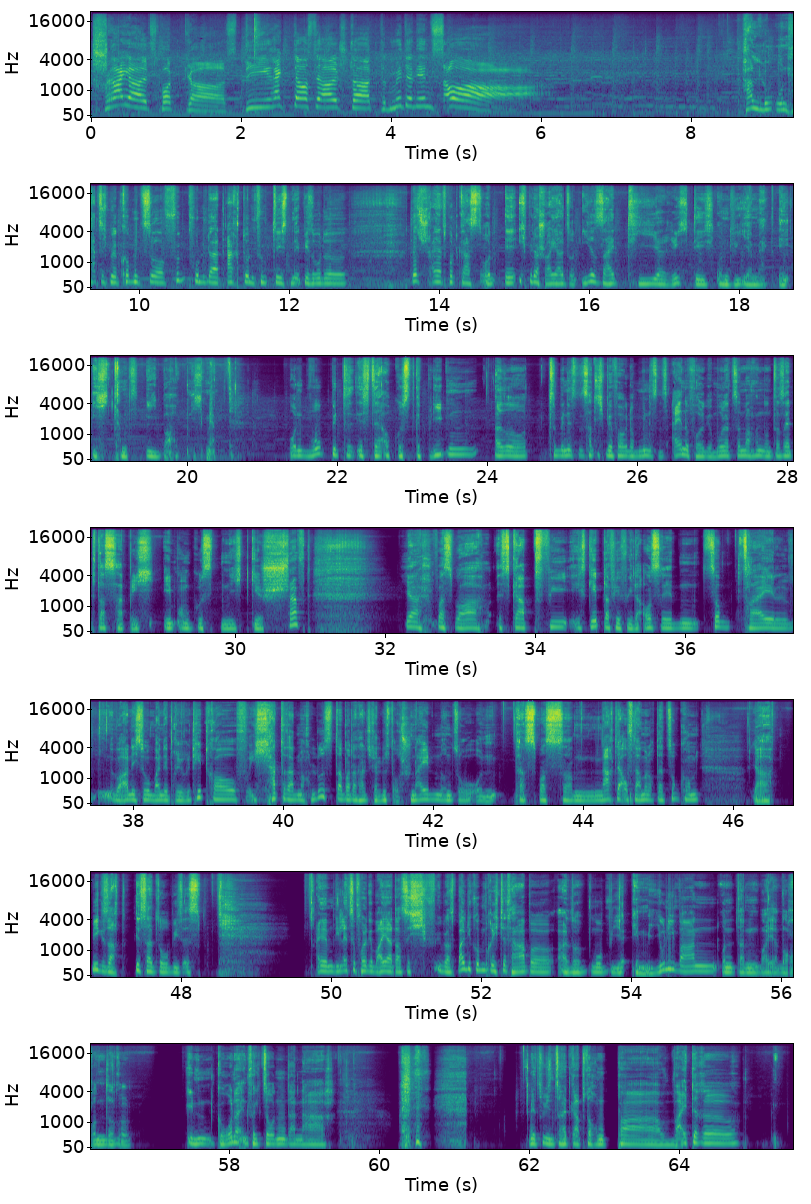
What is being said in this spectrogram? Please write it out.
Schreihals Podcast, direkt aus der Altstadt, mitten ins Ohr. Hallo und herzlich willkommen zur 558. Episode des Schreihals Podcasts und äh, ich bin der Schreihals und ihr seid hier richtig und wie ihr merkt, äh, ich kann es überhaupt nicht mehr. Und wo bitte ist der August geblieben? Also zumindest hatte ich mir vorgenommen, mindestens eine Folge im Monat zu machen und selbst das habe ich im August nicht geschafft. Ja, was war? Es gab viel, es gibt dafür viele Ausreden. Zum Teil war nicht so meine Priorität drauf. Ich hatte dann noch Lust, aber dann hatte ich ja Lust auf Schneiden und so. Und das, was ähm, nach der Aufnahme noch dazu kommt, ja, wie gesagt, ist halt so, wie es ist. Ähm, die letzte Folge war ja, dass ich über das Baltikum berichtet habe, also wo wir im Juni waren und dann war ja noch unsere in Corona-Infektionen danach. In der Zwischenzeit gab es noch ein paar weitere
